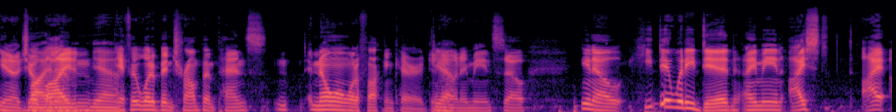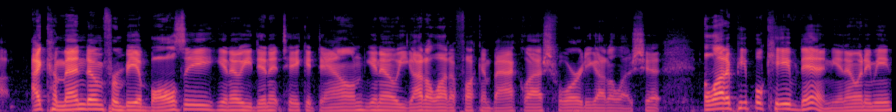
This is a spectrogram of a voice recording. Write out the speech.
you know Joe Biden, Biden, yeah. if it would have been Trump and Pence, n- no one would have fucking cared. You Yeah. know what I mean? So, you know, he did what he did. I mean, I st- I. I commend him for being ballsy. You know, he didn't take it down. You know, he got a lot of fucking backlash for it. He got a lot of shit. A lot of people caved in. You know what I mean?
